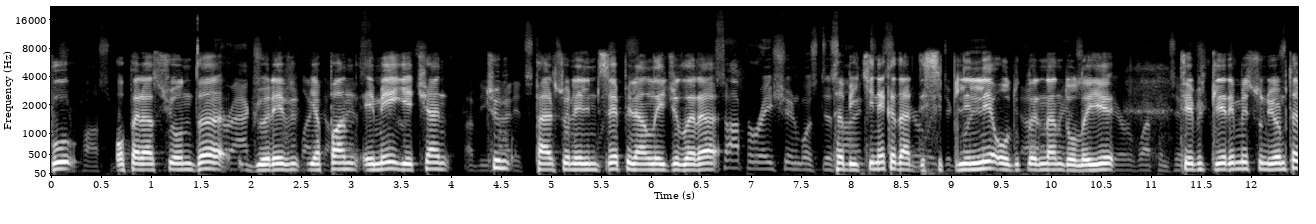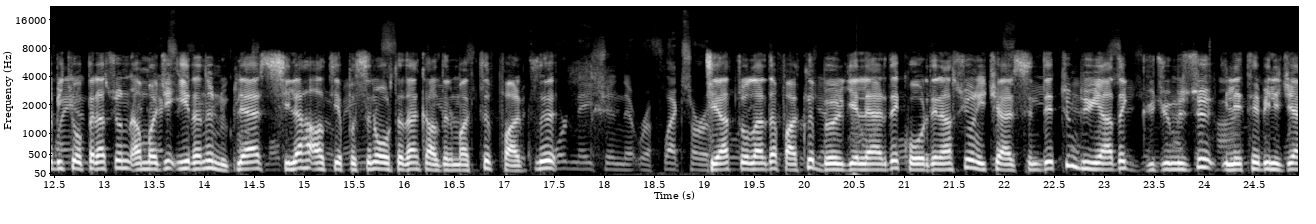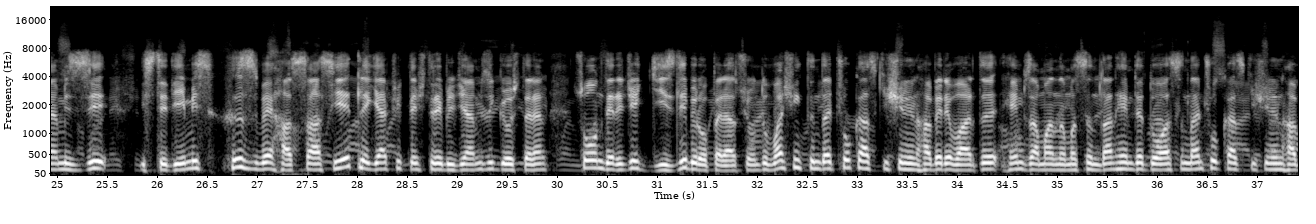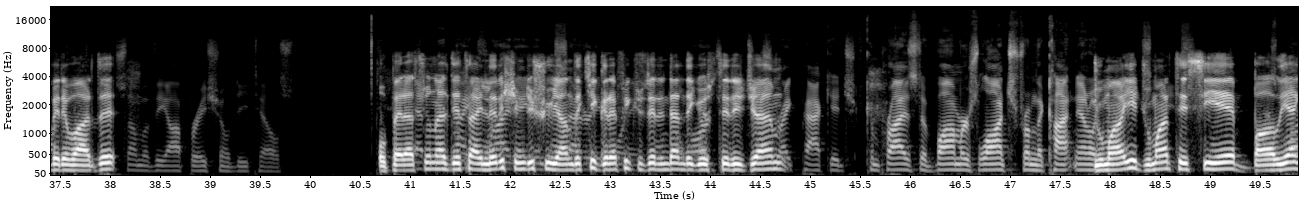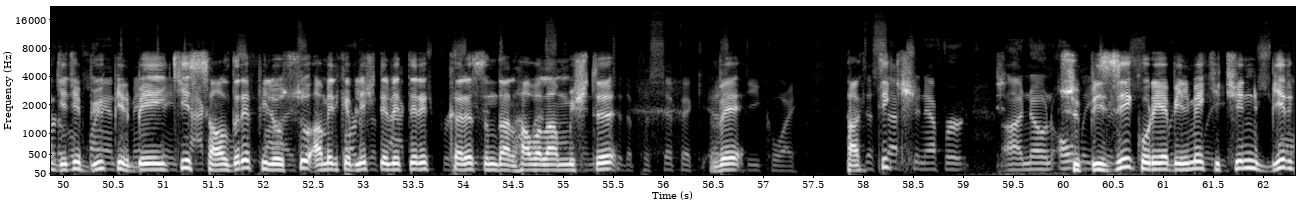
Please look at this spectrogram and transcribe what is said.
Bu operasyonda görev yapan, emeği geçen tüm personelimize, planlayıcılara tabii ki ne kadar disiplinli olduklarından dolayı tebriklerimi sunuyorum. Tabii ki operasyonun amacı İran'ın nükleer silah altyapısını ortadan kaldırmaktı. Farklı tiyatrolarda, farklı bölgelerde koordinasyon içerisinde tüm dünyada gücümüzü iletebileceğimizi istediğimiz hız ve hassasiyetle gerçekleştirebileceğimizi gösteren son derece gizli bir operasyondu. Washington'da çok az kişinin haberi vardı. Hem zamanlamasından hem de doğasından çok az kişinin haberi vardı. Operasyonel detayları şimdi şu yandaki grafik üzerinden de göstereceğim. Cuma'yı cumartesiye bağlayan gece büyük bir B-2 saldırı filosu Amerika Birleşik Devletleri karasından havalanmıştı ve taktik sürprizi koruyabilmek için bir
